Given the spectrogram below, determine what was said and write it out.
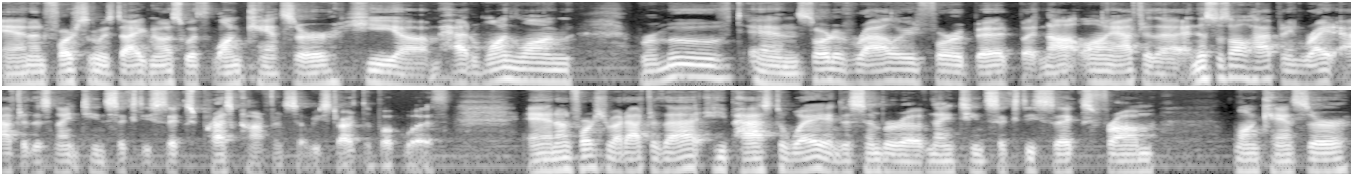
And unfortunately, was diagnosed with lung cancer. He um, had one lung removed and sort of rallied for a bit, but not long after that. And this was all happening right after this 1966 press conference that we start the book with. And unfortunately, right after that, he passed away in December of 1966 from lung cancer.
